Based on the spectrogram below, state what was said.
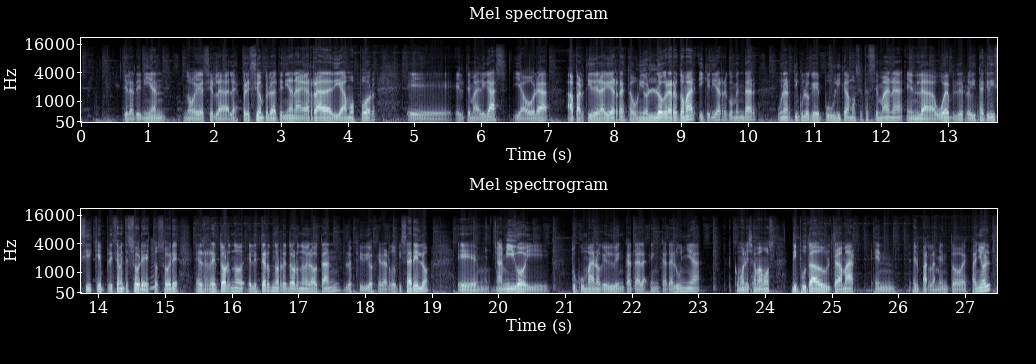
que la tenían, no voy a decir la expresión, pero la tenían agarrada, digamos, por eh, el tema del gas y ahora a partir de la guerra Estados Unidos logra retomar. Y quería recomendar un artículo que publicamos esta semana en la web de Revista Crisis que precisamente sobre esto, sobre el retorno, el eterno retorno de la OTAN, lo escribió Gerardo Pizarello, eh, amigo y tucumano que vive en, en Cataluña, como le llamamos, diputado de ultramar en el Parlamento español.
